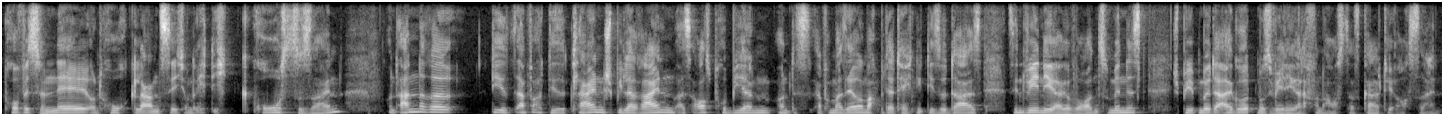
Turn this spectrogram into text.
professionell und hochglanzig und richtig groß zu sein. Und andere die einfach diese kleinen Spielereien als ausprobieren und es einfach mal selber macht mit der Technik, die so da ist, sind weniger geworden. Zumindest spielt mir der Algorithmus weniger davon aus. Das kann natürlich auch sein.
